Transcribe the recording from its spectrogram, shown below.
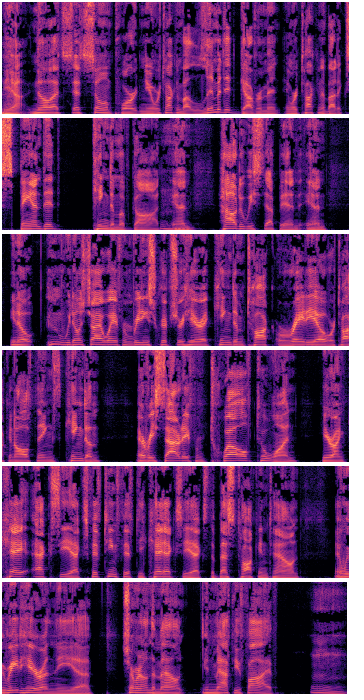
Uh, yeah, no, that's that's so important. You know, we're talking about limited government, and we're talking about expanded kingdom of God, mm-hmm. and how do we step in? And, you know, we don't shy away from reading scripture here at Kingdom Talk Radio. We're talking all things kingdom every Saturday from 12 to 1 here on KXEX, 1550 KXEX, the best talk in town. And we read here on the uh, Sermon on the Mount in Matthew 5, mm.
